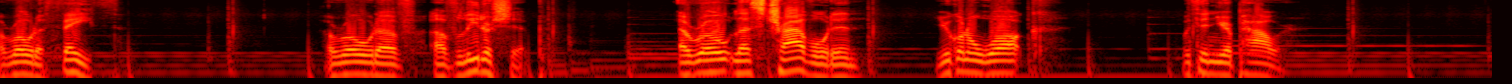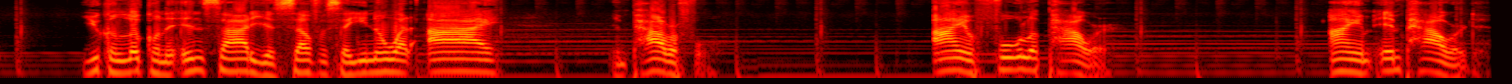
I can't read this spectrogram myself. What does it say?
a road of faith, a road of, of leadership, a road less traveled, and you're going to walk within your power. You can look on the inside of yourself and say, you know what? I and powerful. I am full of power. I am empowered.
